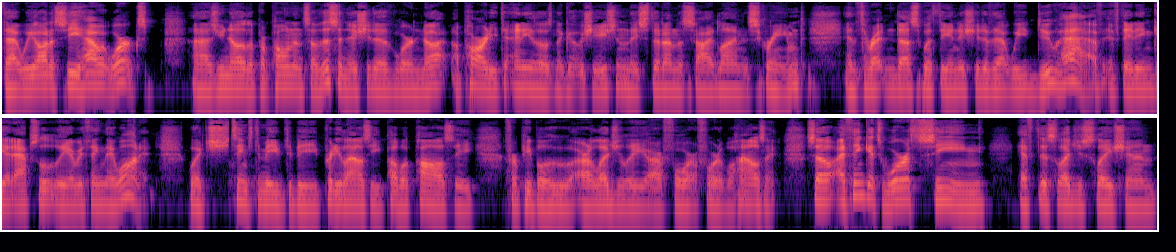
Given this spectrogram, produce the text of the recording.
that we ought to see how it works. As you know, the proponents of this initiative were not a party to any of those negotiations. They stood on the sideline and screamed and threatened us with the initiative that we do have if they didn't get absolutely everything they wanted, which seems to me to be pretty lousy public policy for people who are allegedly are for affordable housing. So I think it's worth seeing if this legislation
